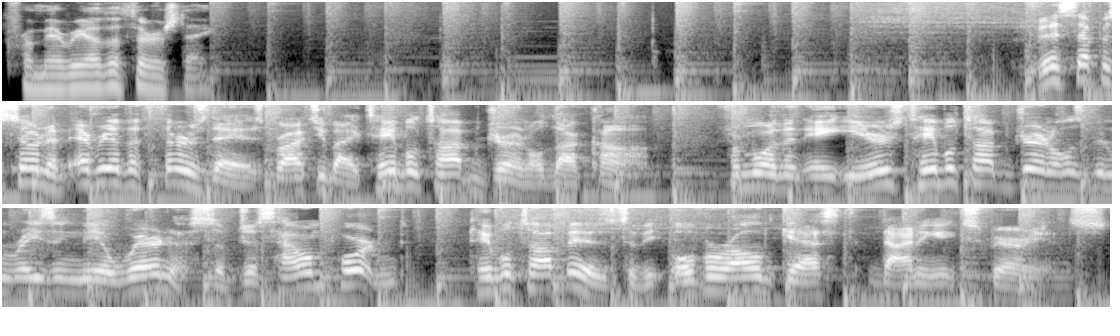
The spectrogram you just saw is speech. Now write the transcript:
from every other Thursday. This episode of Every Other Thursday is brought to you by TabletopJournal.com. For more than eight years, Tabletop Journal has been raising the awareness of just how important tabletop is to the overall guest dining experience.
